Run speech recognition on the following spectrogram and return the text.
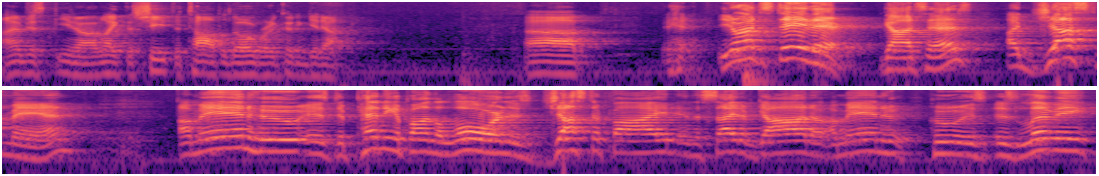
I'm just, you know, I'm like the sheep that toppled over and couldn't get up. Uh, you don't have to stay there, God says. A just man, a man who is depending upon the Lord, is justified in the sight of God, a, man who, who is, is living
